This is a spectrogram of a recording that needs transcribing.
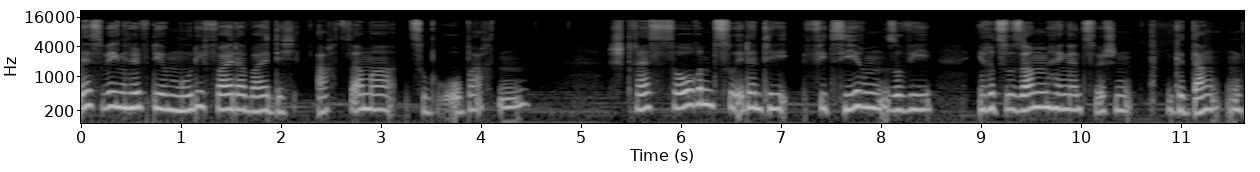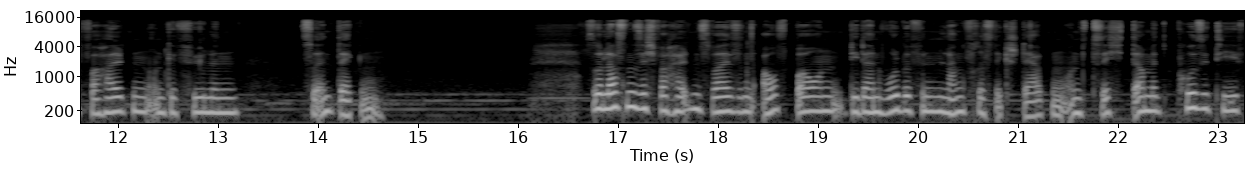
Deswegen hilft dir Modify dabei, dich achtsamer zu beobachten, Stressoren zu identifizieren sowie ihre Zusammenhänge zwischen Gedanken, Verhalten und Gefühlen zu entdecken. So lassen sich Verhaltensweisen aufbauen, die dein Wohlbefinden langfristig stärken und sich damit positiv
